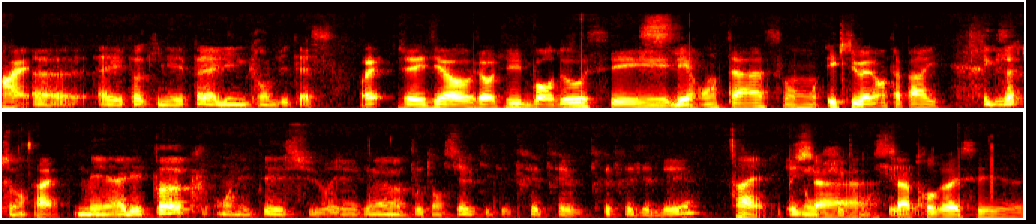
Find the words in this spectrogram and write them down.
Euh, à l'époque, il n'y avait pas la ligne grande vitesse. Ouais, j'allais dire aujourd'hui, Bordeaux, c'est les rentas sont équivalentes à Paris. Exactement. Mais à l'époque, on était sur, il y avait quand même un potentiel qui était très très très très élevé. Ouais, et, donc ça, ça, a progressé euh,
